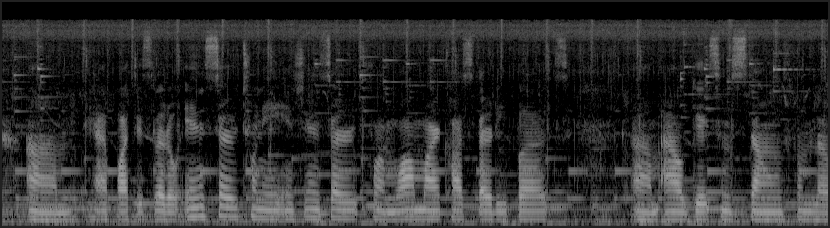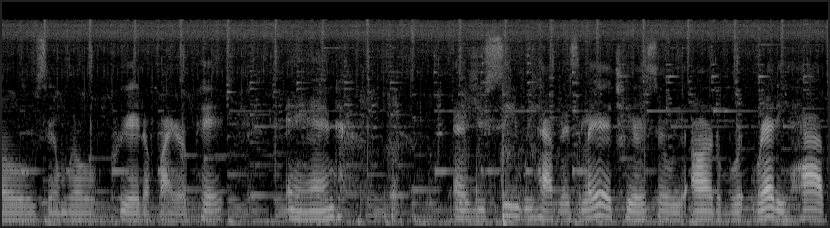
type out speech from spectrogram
um, I bought this little insert, 28 inch insert from Walmart, cost 30 bucks. Um, I'll get some stones from Lowe's and we'll create a fire pit. And as you see, we have this ledge here, so we already have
